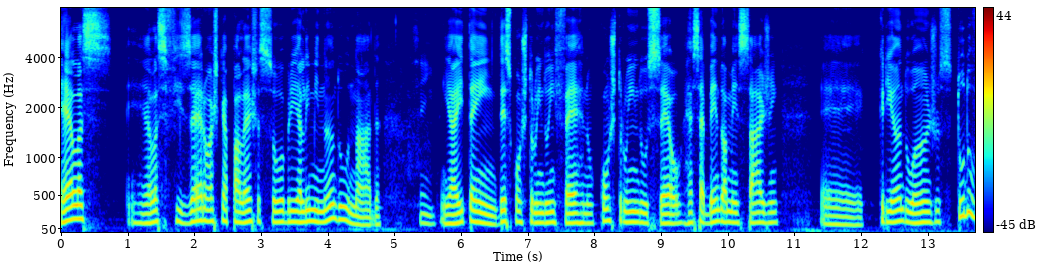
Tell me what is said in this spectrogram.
elas elas fizeram, acho que a palestra sobre eliminando o nada. Sim. E aí tem desconstruindo o inferno, construindo o céu, recebendo a mensagem, é, criando anjos, tudo,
